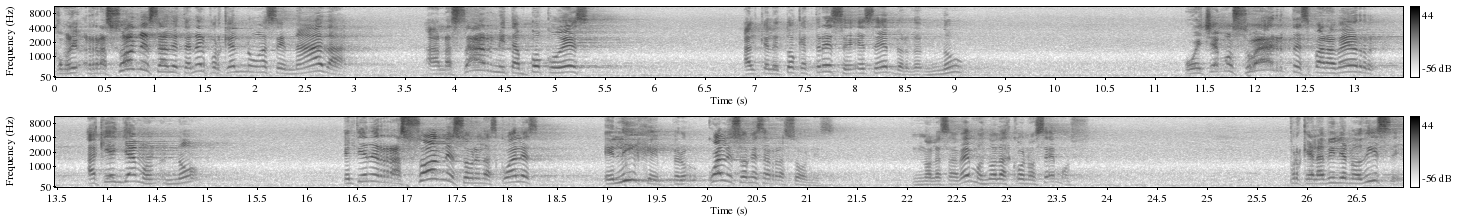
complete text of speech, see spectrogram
Como razones ha de tener, porque Él no hace nada al azar, ni tampoco es al que le toque 13, ese es verdad. No. O echemos suertes para ver a quién llamo. No. Él tiene razones sobre las cuales elige, pero ¿cuáles son esas razones? No las sabemos, no las conocemos. Porque la Biblia no dice.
